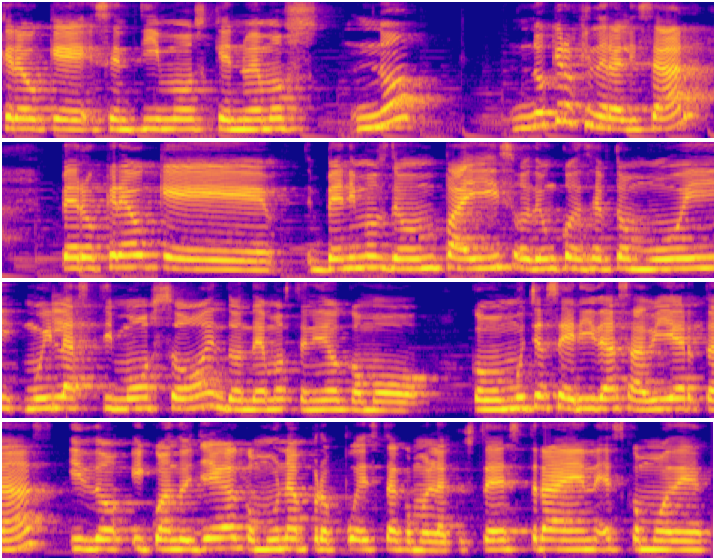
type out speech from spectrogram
creo que sentimos que no hemos, no no quiero generalizar, pero creo que venimos de un país o de un concepto muy, muy lastimoso en donde hemos tenido como, como muchas heridas abiertas y, y cuando llega como una propuesta como la que ustedes traen es como de,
